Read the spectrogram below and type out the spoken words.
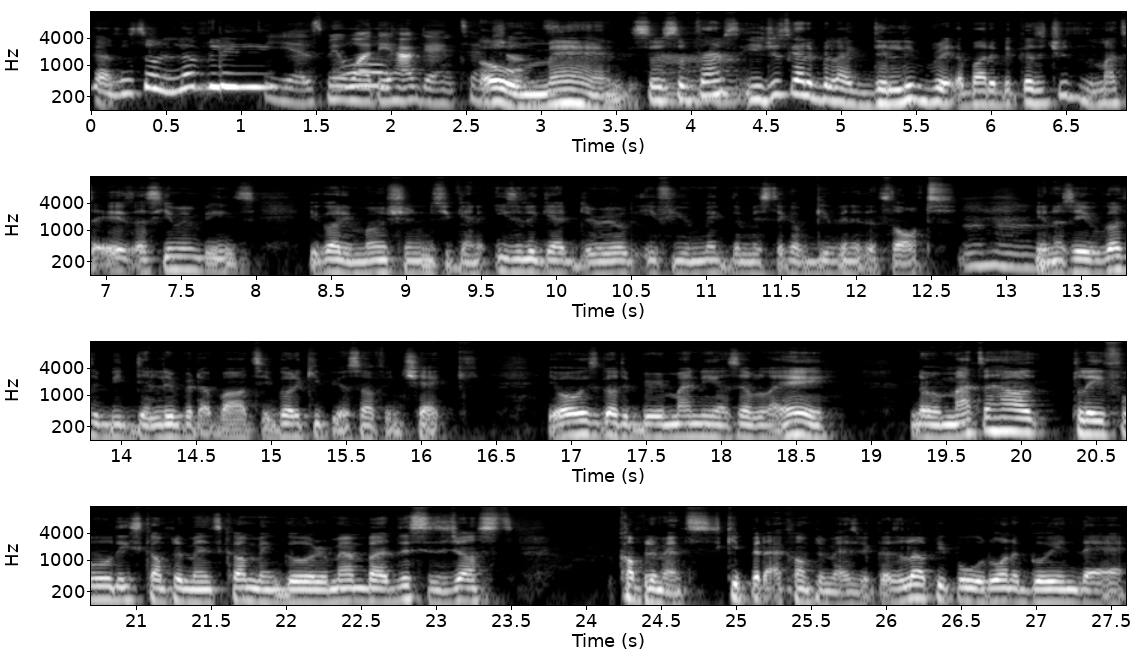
you guys are so lovely. Yes, meanwhile, they Oh. have their intentions. Oh man! So sometimes Uh-huh. you just got to be like deliberate about it because the truth of the matter is, as human beings, you got emotions. You can easily get derailed if you make the mistake of giving it a thought. Mm-hmm. You know, so you've got to be deliberate about it. You've got to keep yourself in check. You always got to be reminding yourself, like, hey, no matter how playful these compliments come and go, remember this is just compliments. Keep it at compliments because a lot of people would want to go in there,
